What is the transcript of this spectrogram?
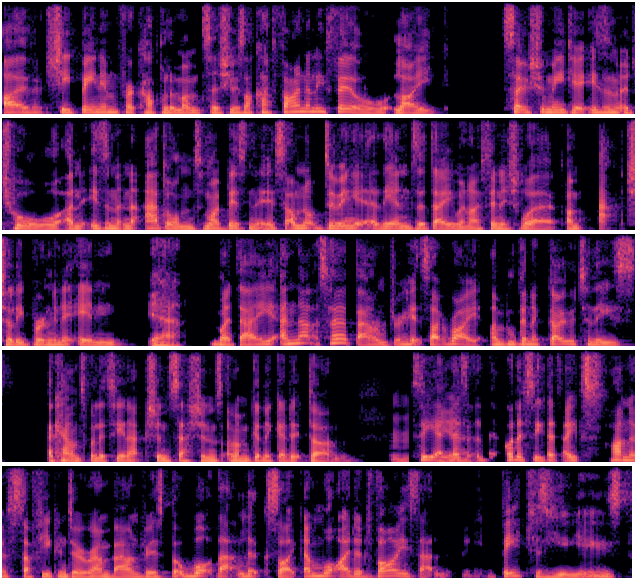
I've she'd been in for a couple of months and she was like, I finally feel like social media isn't a chore and isn't an add-on to my business. I'm not doing it at the end of the day when I finish work. I'm actually bringing it in yeah. my day. And that's her boundary. It's like, right, I'm going to go to these accountability and action sessions and I'm going to get it done. Mm, so yeah, yeah. There's, honestly, there's a ton of stuff you can do around boundaries, but what that looks like and what I'd advise that features you use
